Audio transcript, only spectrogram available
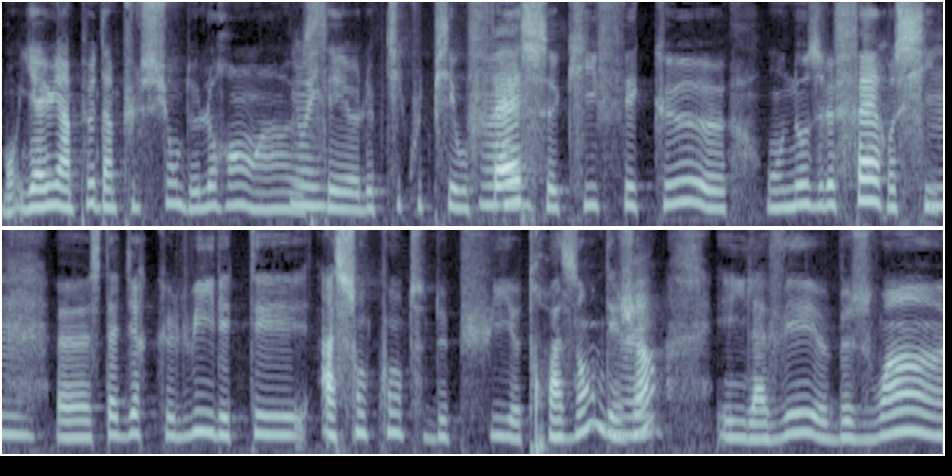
Bon, il y a eu un peu d'impulsion de Laurent. Hein. C'est le petit coup de pied aux fesses qui fait que on ose le faire aussi. Mm. C'est-à-dire que lui, il était à son compte depuis trois ans déjà, et il avait besoin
